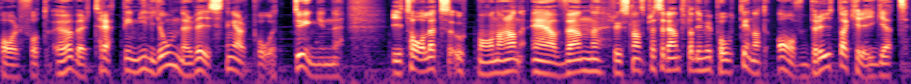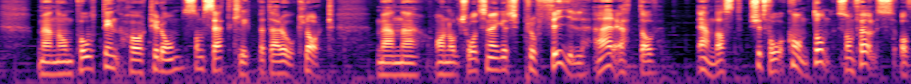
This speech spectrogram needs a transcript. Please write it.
har fått över 30 miljoner visningar på ett dygn. I talet så uppmanar han även Rysslands president Vladimir Putin att avbryta kriget. Men om Putin hör till dem som sett klippet är oklart. Men eh, Arnold Schwarzeneggers profil är ett av endast 22 konton som följs av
